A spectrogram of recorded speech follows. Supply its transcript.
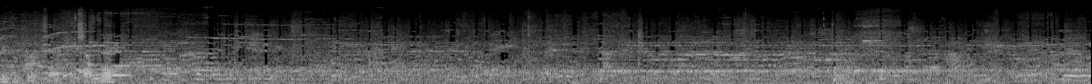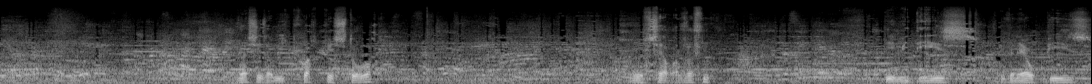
You can check. This is a wee quirky store. We'll sell everything. DVDs, even LPs.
